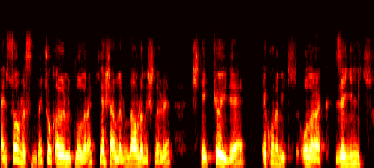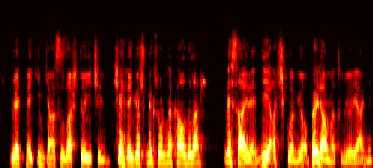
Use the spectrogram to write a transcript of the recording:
Yani sonrasında çok ağırlıklı olarak Yaşarların davranışları işte köyde ekonomik olarak zenginlik üretmek imkansızlaştığı için şehre göçmek zorunda kaldılar vesaire diye açıklanıyor. Böyle anlatılıyor yani.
